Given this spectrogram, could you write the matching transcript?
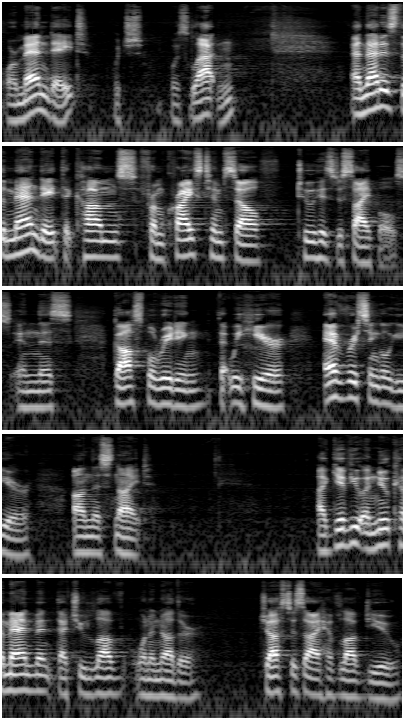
or mandate, which was Latin. And that is the mandate that comes from Christ Himself to His disciples in this gospel reading that we hear every single year on this night. I give you a new commandment that you love one another, just as I have loved you.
